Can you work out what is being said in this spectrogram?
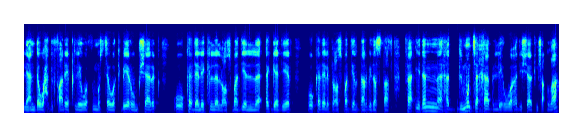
اللي عنده واحد الفريق اللي هو في مستوى كبير ومشارك وكذلك العصبة ديال اكادير وكذلك العصبه ديال الدار البيضاء سطات فإذا هذا المنتخب اللي هو غادي يشارك إن شاء الله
